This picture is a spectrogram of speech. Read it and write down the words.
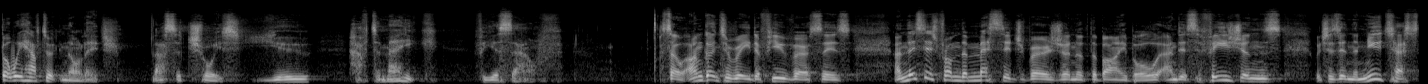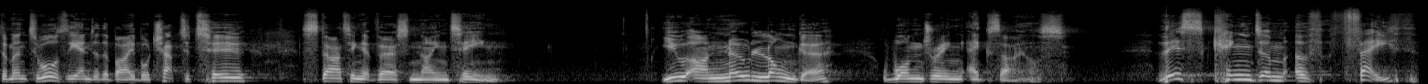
But we have to acknowledge that's a choice you have to make for yourself. So I'm going to read a few verses, and this is from the message version of the Bible, and it's Ephesians, which is in the New Testament, towards the end of the Bible, chapter 2, starting at verse 19. You are no longer wandering exiles. This kingdom of faith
